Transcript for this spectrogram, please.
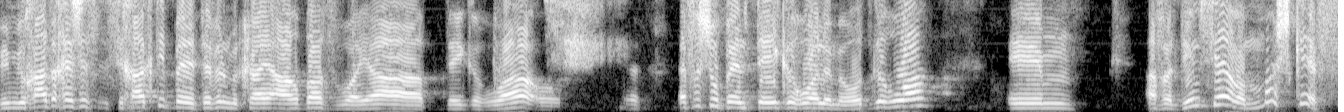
במיוחד אחרי ששיחקתי May Cry 4 והוא היה די גרוע, או איפשהו בין די גרוע למאוד גרוע. אמ, אבל DMC היה ממש כיף,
